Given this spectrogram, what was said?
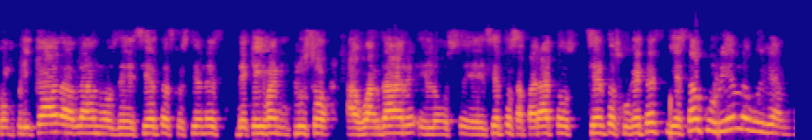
complicada. Hablábamos de ciertas cuestiones de que iban incluso a guardar eh, los eh, ciertos aparatos, ciertos juguetes, y está ocurriendo, William,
